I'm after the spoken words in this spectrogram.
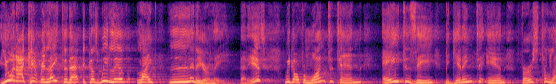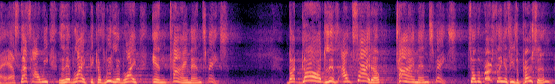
You and I can't relate to that because we live life linearly. That is, we go from 1 to 10, A to Z, beginning to end, first to last. That's how we live life because we live life in time and space. But God lives outside of time and space. So the first thing is he's a person.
